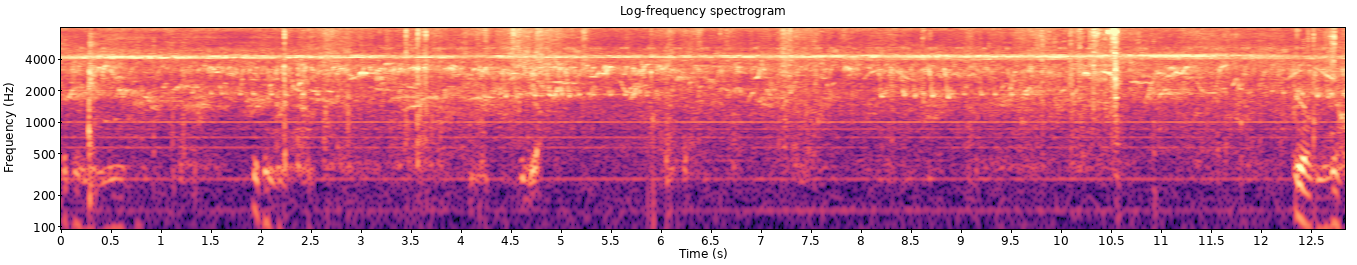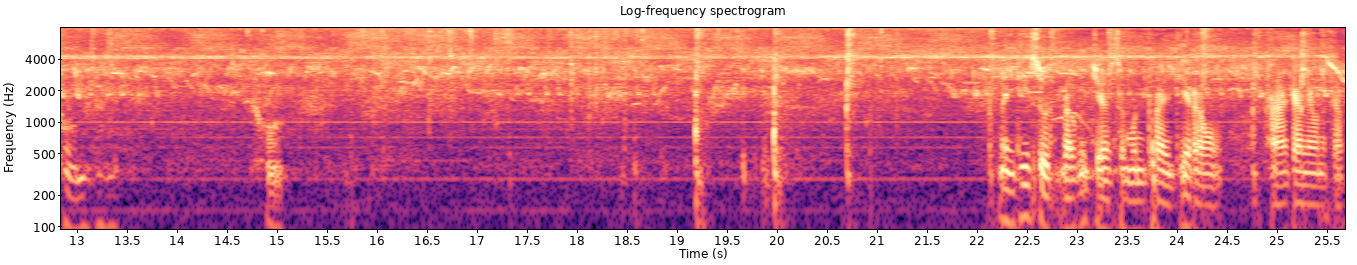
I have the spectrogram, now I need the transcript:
这边有，这边有。不要这样好吗？ ในที่สุดเราก็เจอสมุนไพรที่เราหากันแล้วนะครับ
